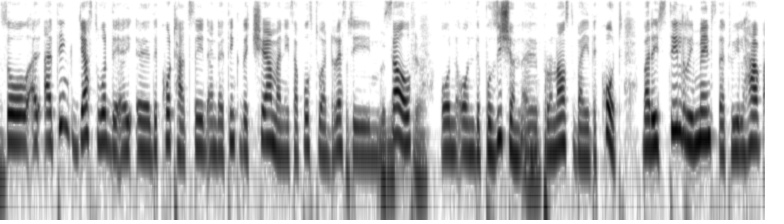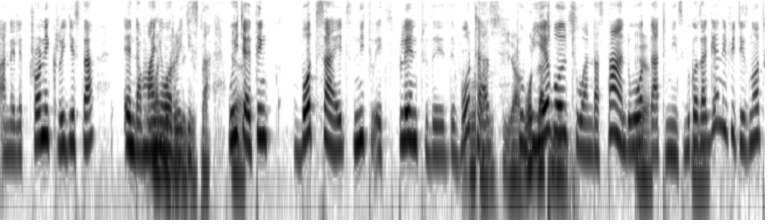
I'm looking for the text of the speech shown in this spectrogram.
So I, I think just what the, uh, the court had said, and I think the chairman is supposed to address Yes, the mi- himself yeah. on, on the position uh, pronounced by the court. But it still remains that we'll have an electronic register and a manual, manual register, register. which Yeah. I think both sides need to explain to the, the voters, voters, yeah, to be able means. to understand what Yeah. that means. Because again, if it is not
